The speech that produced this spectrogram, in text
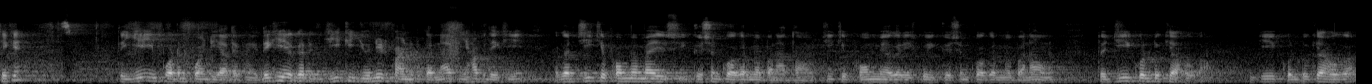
ठीक है? तो ये इंपॉर्टेंट पॉइंट याद रखेंगे देखिए, अगर जी की यूनिट फाइंड आउट करना है तो यहाँ पे देखिए, अगर जी के फॉर्म में मैं इस इक्वेशन को अगर मैं बनाता हूँ जी के फॉर्म में अगर इसको इक्वेशन को अगर मैं बनाऊँ तो जी इक्वल टू क्या होगा? जी इक्वल टू क्या होगा?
